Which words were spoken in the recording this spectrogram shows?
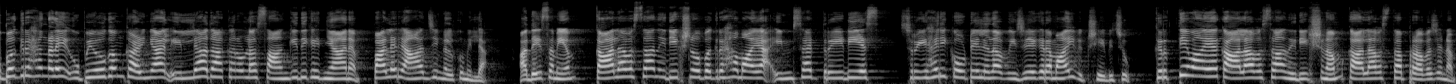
ഉപഗ്രഹങ്ങളെ ഉപയോഗം കഴിഞ്ഞാൽ ഇല്ലാതാക്കാനുള്ള സാങ്കേതിക ജ്ഞാനം പല രാജ്യങ്ങൾക്കുമില്ല. അതേസമയം കാലാവസ്ഥാ നിരീക്ഷണ ഉപഗ്രഹമായ ഇൻസാറ്റ് ത്രീ ഡി എസ് ശ്രീഹരിക്കോട്ടയിൽ നിന്ന് വിജയകരമായി വിക്ഷേപിച്ചു. കൃത്യമായ കാലാവസ്ഥാ നിരീക്ഷണം കാലാവസ്ഥാ പ്രവചനം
